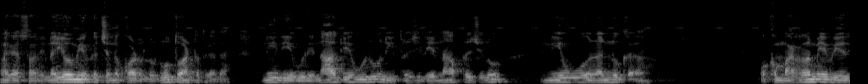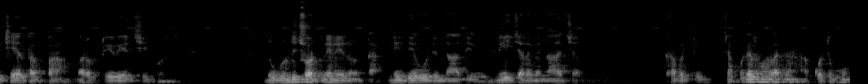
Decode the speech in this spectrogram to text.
అలాగే సారీ నయోమి యొక్క చిన్న కోడలు రూతు అంటది కదా నీ దేవుడి నా దేవుడు నీ ప్రజలే నా ప్రజలు నీవు నన్ను ఒక మరణమే వేరు చేయాలి తప్ప మరొకటి వేరు చేయకూడదు. నువ్వు ఉండి చోటనే నేను ఉంటా నీ దేవుడి నా దేవుడు నీ జనమే నా జనం. కాబట్టి చెప్పగలం అలాగా ఆ కుటుంబం?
